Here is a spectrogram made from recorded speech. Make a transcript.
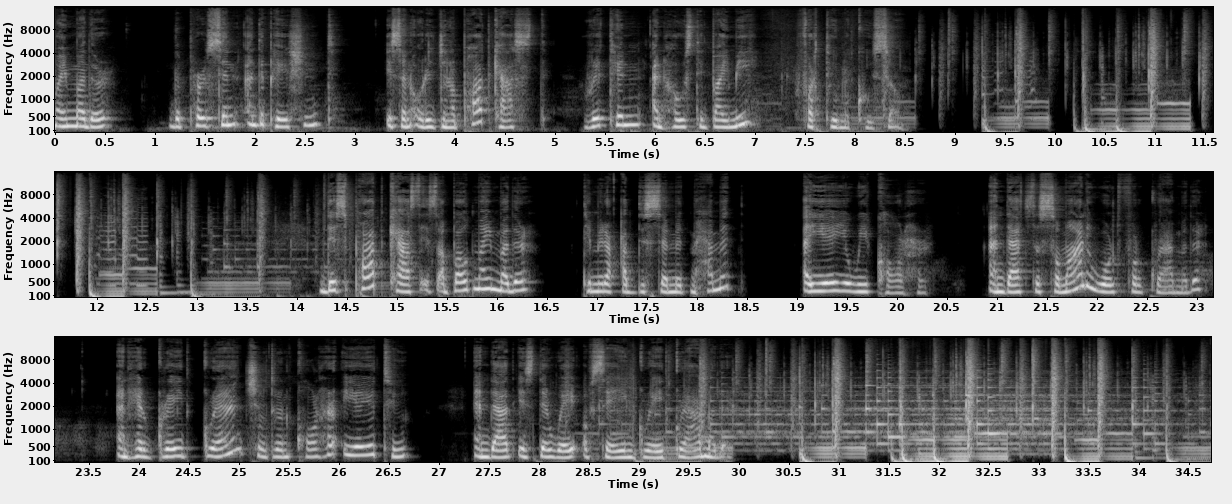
My Mother, The Person and the Patient is an original podcast written and hosted by me, Fortuna Kuso. This podcast is about my mother, Timira Abdussamid Muhammad, Ayeeyo we call her, and that's the Somali word for grandmother, and her great grandchildren call her Ayeeyo too, and that is their way of saying great grandmother.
